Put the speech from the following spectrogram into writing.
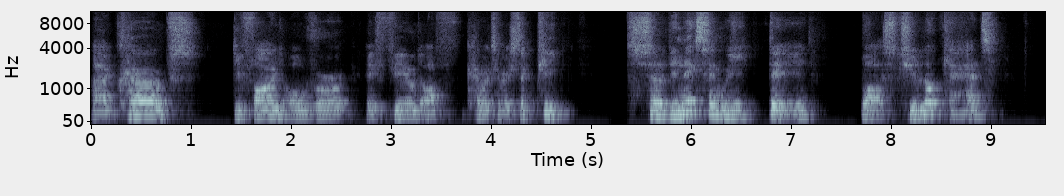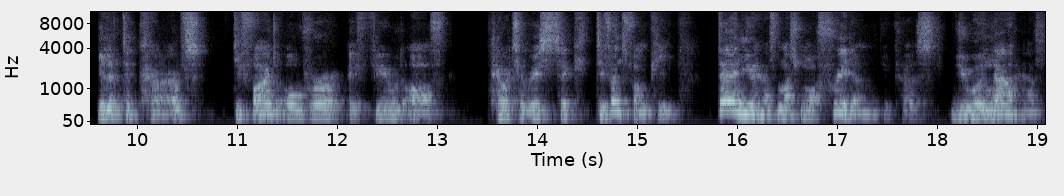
uh, curves defined over a field of characteristic P. So the next thing we did was to look at elliptic curves defined over a field of characteristic different from P. Then you have much more freedom because you will now have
